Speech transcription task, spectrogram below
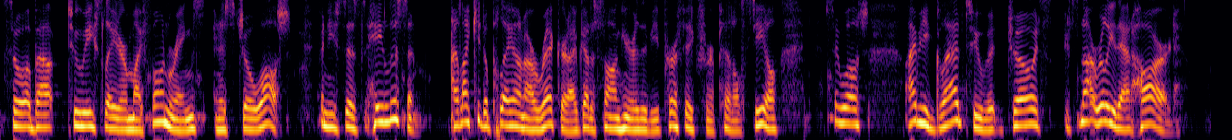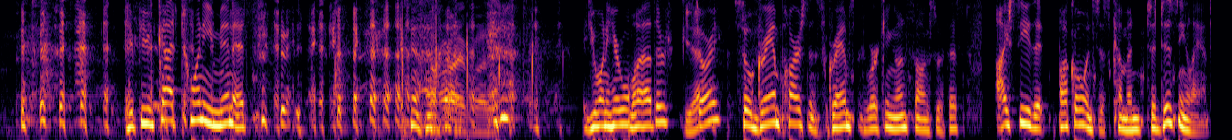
So about two weeks later, my phone rings and it's Joe Walsh. And he says, Hey, listen, I'd like you to play on our record. I've got a song here that'd be perfect for pedal steel. I say, Well, I'd be glad to, but Joe, it's, it's not really that hard. if you've got 20 minutes. All right, buddy. You want to hear one other Yeah. story? So Gram Parsons, Gram's working on songs with us. I see that Buck Owens is coming to Disneyland.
